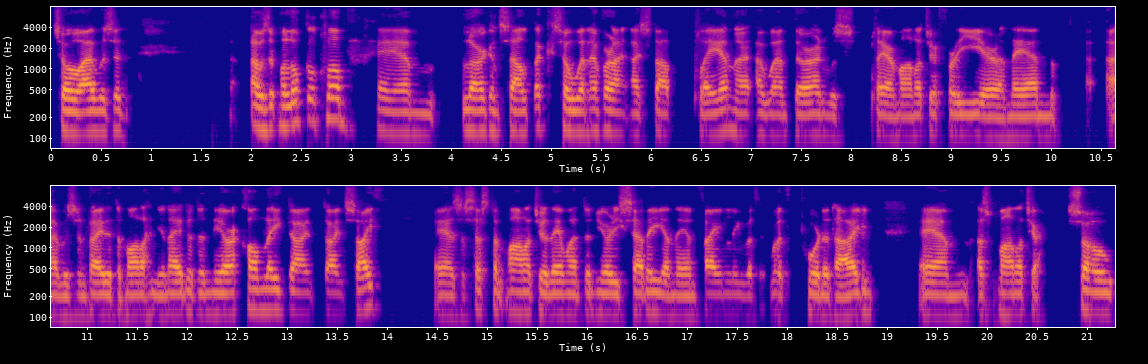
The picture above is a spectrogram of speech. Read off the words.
So I was at I was at my local club, um, Lurgan Celtic. So whenever I, I stopped playing, I, I, went there and was player manager for a year, and then I was invited to Monaghan United in the Eircom League down down south as assistant manager. Then went to Newry City, and then finally with with Portadown um, as manager. So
